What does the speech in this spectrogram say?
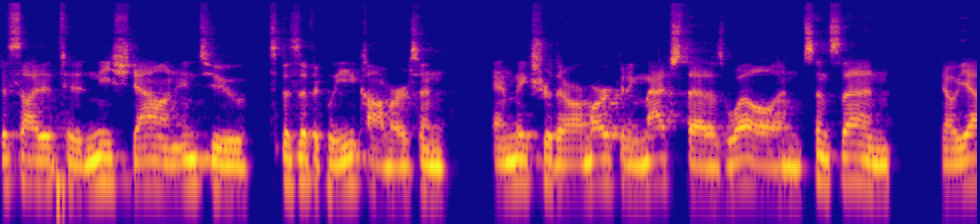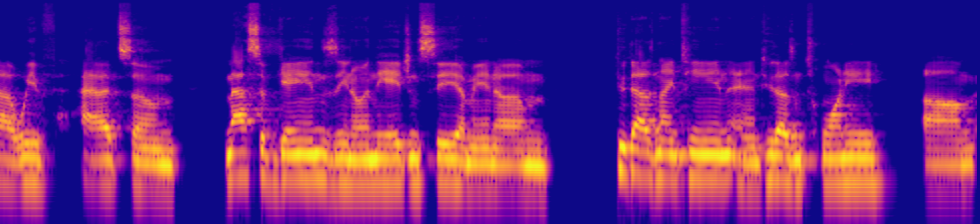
decided to niche down into specifically e-commerce and and make sure that our marketing matched that as well. And since then, you know, yeah, we've had some massive gains, you know, in the agency. I mean, um, 2019 and 2020 um,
